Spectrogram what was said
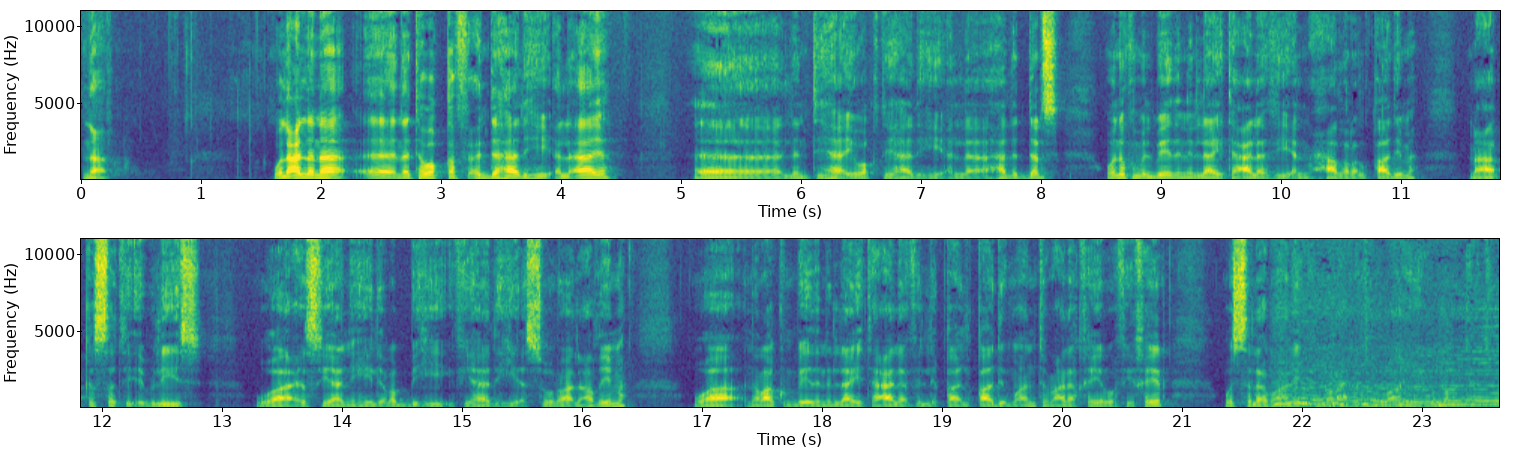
نعم. ولعلنا آه، نتوقف عند هذه الآية آه، لانتهاء وقت هذه هذا الدرس ونكمل بإذن الله تعالى في المحاضرة القادمة مع قصة إبليس وعصيانه لربه في هذه السورة العظيمة. ونراكم بإذن الله تعالى في اللقاء القادم وأنتم على خير وفي خير والسلام عليكم ورحمة الله وبركاته.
